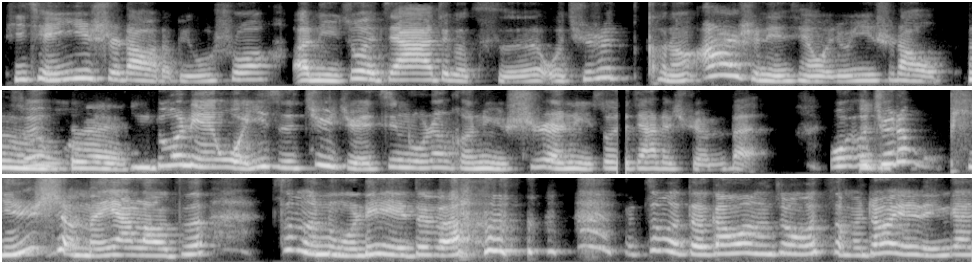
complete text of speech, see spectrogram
提前意识到的。比如说，呃，女作家这个词，我其实可能二十年前我就意识到我，所以嗯，我对，很多年我一直拒绝进入任何女诗人、女作家的选本。我我觉得凭什么呀？老子这么努力，对吧？这么德高望重，我怎么着也得应该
